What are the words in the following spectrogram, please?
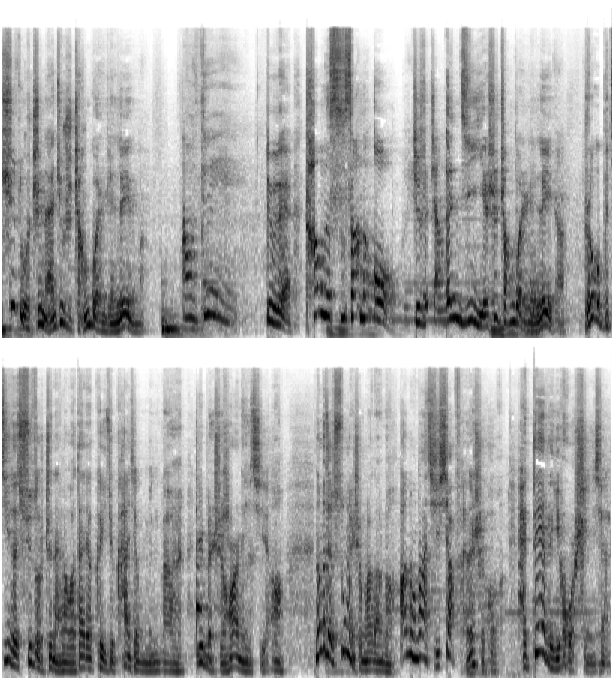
须佐之男就是掌管人类的嘛，哦，对，对不对？他们的四三的哦，就是掌 N G 也是掌管人类的。如果不记得须佐之男的话，大家可以去看一下我们那个日本神话那一期啊。那么在苏美神话当中，阿努纳奇下凡的时候啊，还带了一伙神下来。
